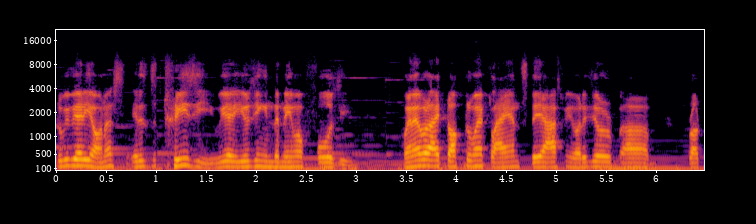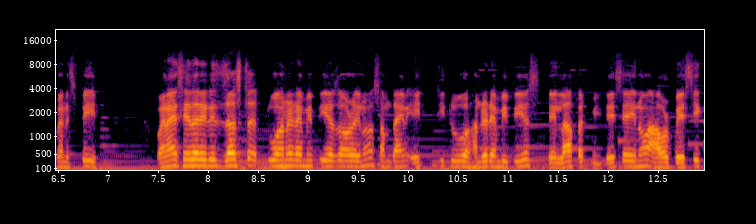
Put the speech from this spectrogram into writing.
to be very honest it is the 3g we are using in the name of 4g whenever i talk to my clients they ask me what is your uh, broadband speed. When i say that it is just 200 mbps or you know sometimes 80 to 100 mbps they laugh at me. They say you know our basic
